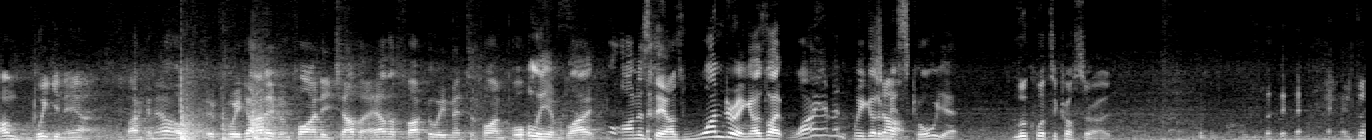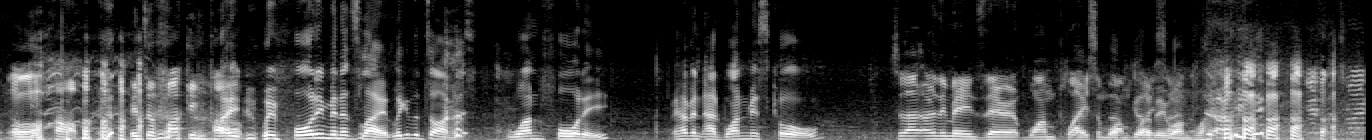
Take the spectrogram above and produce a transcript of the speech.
I'm wigging out. Fucking hell, if we can't even find each other, how the fuck are we meant to find Paulie and Blake? Honestly, I was wondering, I was like, why haven't we got a Sean. missed call yet? Look what's across the road. it's a fucking Oh. pub. It's a fucking pub. Wait, we're 40 minutes late. Look at the time, it's 1.40. We haven't had one missed call. So that only means they're at one place and one There's gotta place. be one place.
